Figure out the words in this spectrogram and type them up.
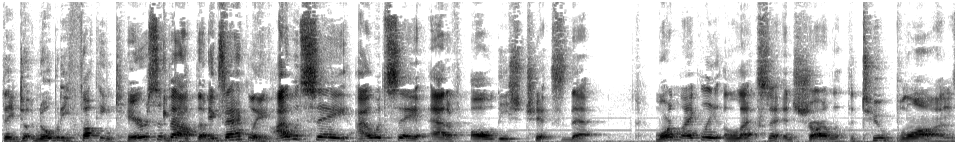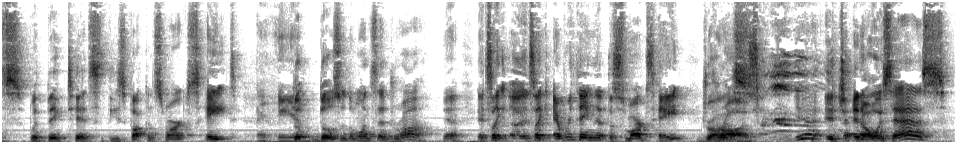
They don't. Nobody fucking cares about them. Exactly. I would say. I would say out of all these chicks, that more than likely Alexa and Charlotte, the two blondes with big tits, that these fucking smarks hate. I hate th- those are the ones that draw. Yeah, it's like uh, it's like everything that the smarks hate Draws. draws. Yeah, it, it always has.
